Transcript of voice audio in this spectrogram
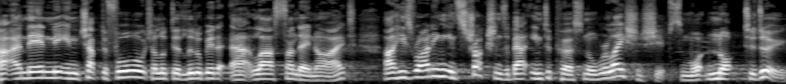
Uh, and then in chapter 4, which I looked at a little bit uh, last Sunday night, uh, he's writing instructions about interpersonal relationships and what not to do.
